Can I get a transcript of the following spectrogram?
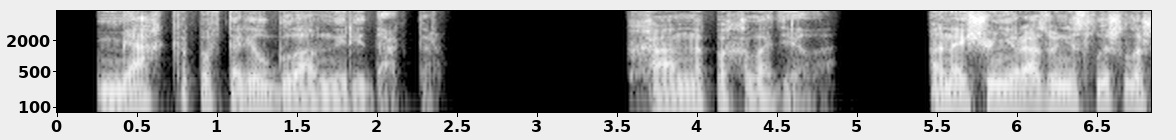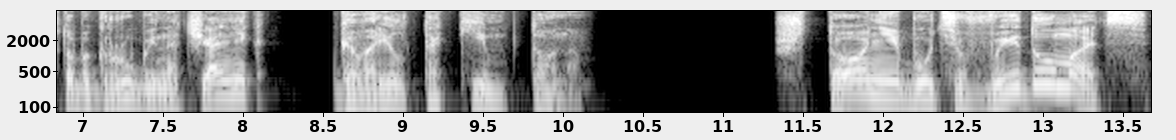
— мягко повторил главный редактор. Ханна похолодела. Она еще ни разу не слышала, чтобы грубый начальник говорил таким тоном. «Что-нибудь выдумать?»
